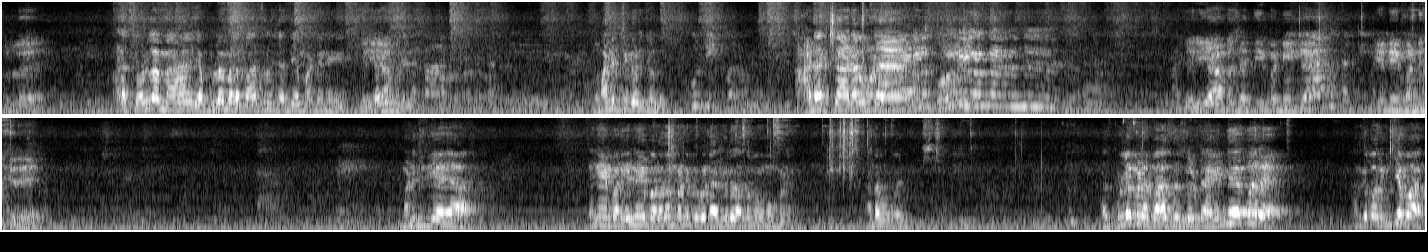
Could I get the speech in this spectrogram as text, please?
சொல்லு. அட சொல்லம்மா என் பிள்ளை மேல பாசம் சத்தியம் பண்ணேன்னு மன்னிச்சுக்கன்னு சொல்லு. வந்தாங்க தெரியாம சத்தியம் பண்ணிட்டேன் என்னை மன்னிச்சிரு. மன்னிச்சிட்டியாயா? என்னைய பாரு என்னைய பாரு. அதான் மன்னிப்பு கூட அங்கிருந்து அந்த பக்கம் போக மாட்டேன் அது புள்ள மேல பாசத்தை சொல்லிட்டா என்னைய பாரு. அங்க பாரு இங்க பாரு.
